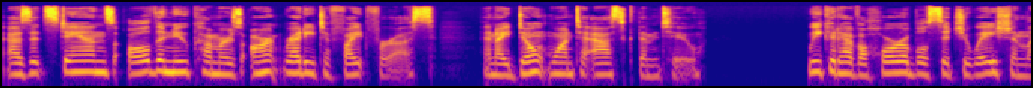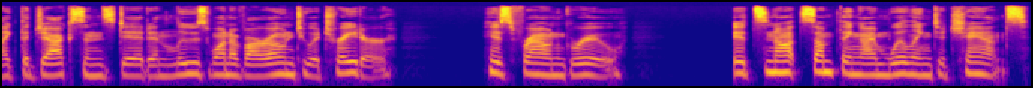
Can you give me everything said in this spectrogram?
As it stands, all the newcomers aren't ready to fight for us, and I don't want to ask them to. We could have a horrible situation like the Jacksons did and lose one of our own to a traitor. His frown grew. It's not something I'm willing to chance.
